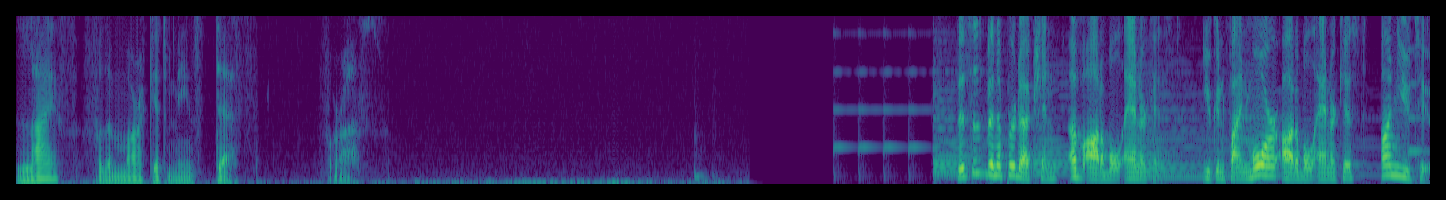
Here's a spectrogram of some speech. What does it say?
Life for the market means death for us. This has been a production of Audible Anarchist. You can find more Audible Anarchist on YouTube.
